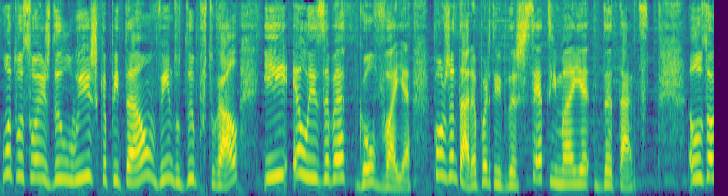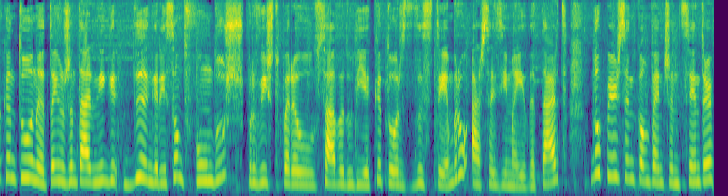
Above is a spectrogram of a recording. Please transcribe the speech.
com atuações de Luís Capitão, vindo de Portugal, e Elizabeth Gouveia, com jantar a partir das 7h30 da tarde. A Luz ao Cantuna tem um jantar de angariação de fundos previsto para o sábado, dia 14 de setembro, às 6h30 da tarde, no Pearson Convention Center.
